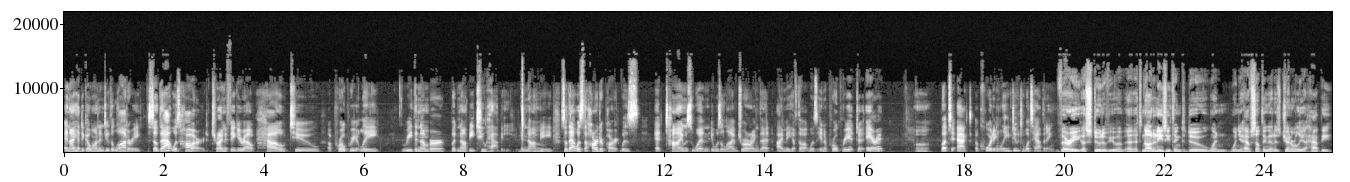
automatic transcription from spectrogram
And I had to go on and do the lottery. So that was hard, trying to figure out how to appropriately read the number, but not be too happy and not Oh. be. So that was the harder part was at times when it was a live drawing that I may have thought was inappropriate to air it, Uh, but to act accordingly due to what's happening. very astute of you. It's not an easy thing to do when when you have something that is generally a happy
